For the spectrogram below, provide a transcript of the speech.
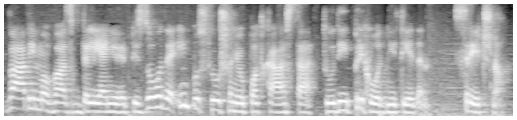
Vabimo vas k deljenju epizode in poslušanju podcasta tudi prihodnji teden. Srečno!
